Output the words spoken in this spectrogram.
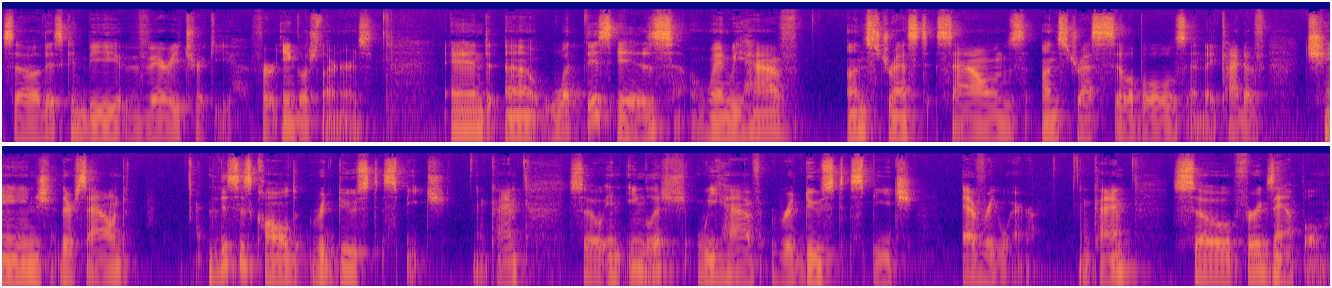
So this can be very tricky for English learners. And uh, what this is, when we have unstressed sounds, unstressed syllables, and they kind of change their sound, this is called reduced speech. Okay? So in English, we have reduced speech everywhere. Okay? So, for example,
